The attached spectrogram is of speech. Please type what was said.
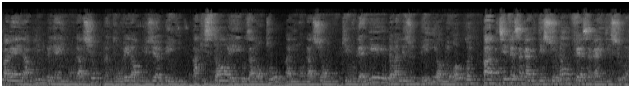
pas gagner la pluie, nous gagner l'inondation. Nous trouver dans plusieurs pays, Pakistan et aux alentours, par l'inondation qui nous gagnait, devant les autres pays en Europe, pas habiter faire sa qualité cela, faire sa qualité cela.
